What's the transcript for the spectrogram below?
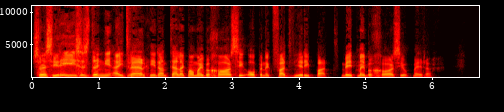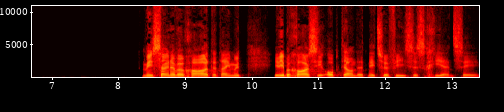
So as hierdie Jesus ding nie uitwerk nie, dan tel ek maar my bagasie op en ek vat weer die pad met my bagasie op my rug. Mens sou nou wou gehad het hy moet hierdie bagasie optel en dit net so vir Jesus gee en sê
